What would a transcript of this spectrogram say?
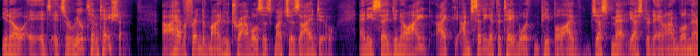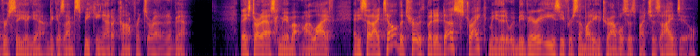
You know, it's it's a real temptation. I have a friend of mine who travels as much as I do. And he said, You know, I, I, I'm sitting at the table with people I've just met yesterday and I will never see again because I'm speaking at a conference or at an event. They start asking me about my life. And he said, I tell the truth, but it does strike me that it would be very easy for somebody who travels as much as I do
